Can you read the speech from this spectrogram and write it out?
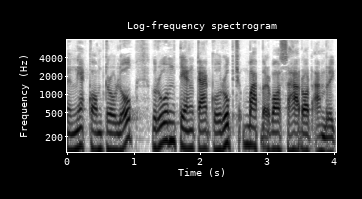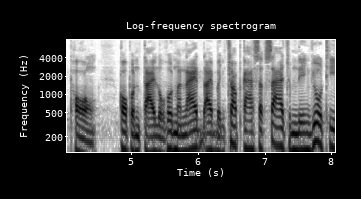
និងអ្នកគ្រប់គ្រងលោករួមទាំងការគោរពច្បាប់របស់សហរដ្ឋអាមេរិកផងក៏ប៉ុន្តែលោកហ៊ុនម៉ាណែតដែលបញ្ចប់ការសិក្សាជំនាញយោធា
